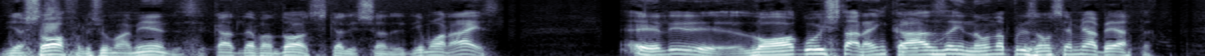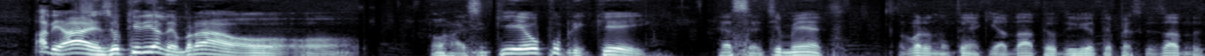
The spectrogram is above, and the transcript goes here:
Dias Toffoli, Gilmar Mendes, Ricardo Lewandowski, Alexandre de Moraes, ele logo estará em casa e não na prisão semiaberta. Aliás, eu queria lembrar, oh, oh, oh, Heisen, que eu publiquei recentemente, agora não tenho aqui a data, eu devia ter pesquisado, mas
